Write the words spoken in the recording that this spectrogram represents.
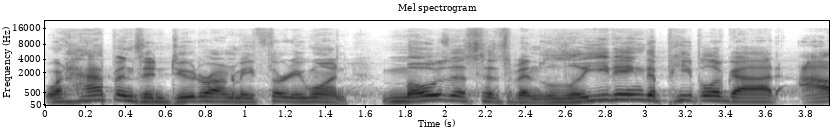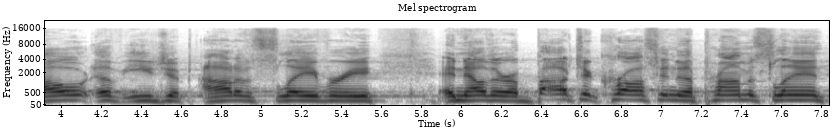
what happens in Deuteronomy 31, Moses has been leading the people of God out of Egypt, out of slavery, and now they're about to cross into the promised land,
